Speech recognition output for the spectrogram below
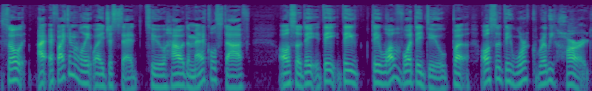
So, I, if I can relate what I just said to how the medical staff also they, they, they, they love what they do, but also they work really hard.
